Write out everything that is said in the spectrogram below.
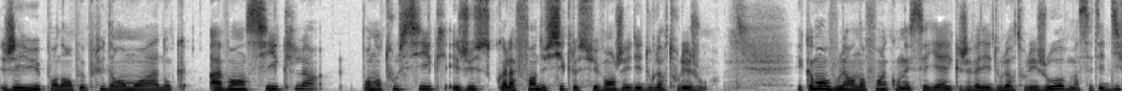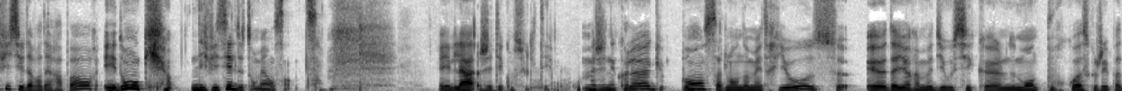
j'ai eu pendant un peu plus d'un mois, donc avant un cycle, pendant tout le cycle et jusqu'à la fin du cycle suivant, j'ai eu des douleurs tous les jours. Et comme on voulait un enfant et qu'on essayait et que j'avais des douleurs tous les jours, ben c'était difficile d'avoir des rapports et donc difficile de tomber enceinte. Et là, été consultée. Ma gynécologue pense à de l'endométriose. Euh, d'ailleurs, elle me dit aussi qu'elle me demande pourquoi est-ce que j'ai pas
